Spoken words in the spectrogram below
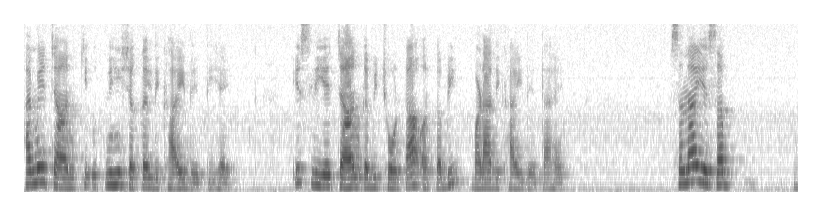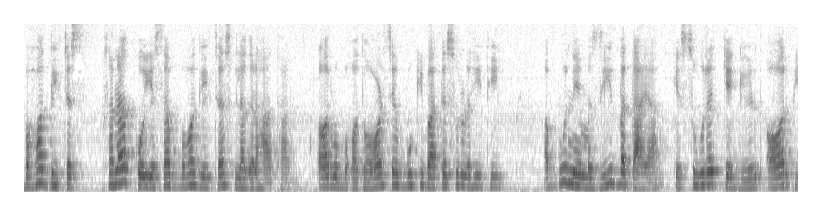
हमें चाँद की उतनी ही शक्ल दिखाई देती है। इसलिए चाँद कभी छोटा और कभी बड़ा दिखाई देता है। सना ये सब बहुत दिलचस्प, सना को ये सब बहुत दिलचस्प लग रहा था और वो बहुत गौर से अब्बू की बातें सुन रही थी। अब्बू ने मजीद बताया कि सूरज के गिर्द और भी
